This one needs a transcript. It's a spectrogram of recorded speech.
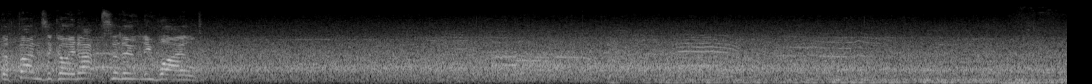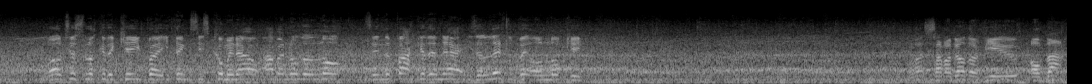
The fans are going absolutely wild. Just look at the keeper. He thinks he's coming out. Have another look. It's in the back of the net. He's a little bit unlucky. Let's have another view of that.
